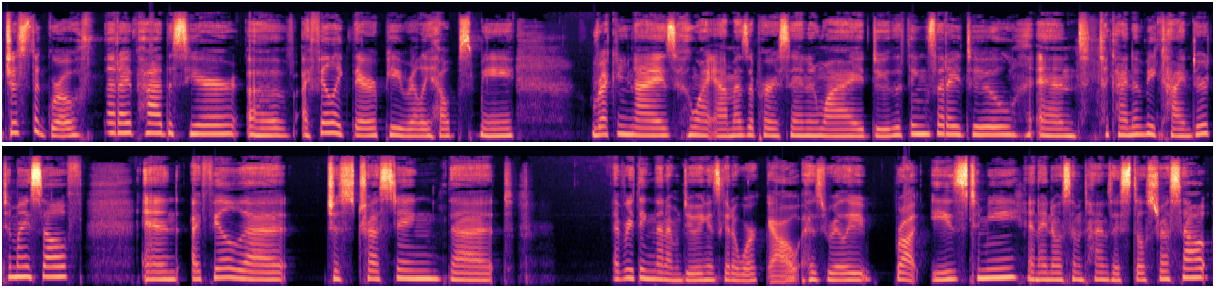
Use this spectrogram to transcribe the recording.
just the growth that I've had this year of I feel like therapy really helps me recognize who I am as a person and why I do the things that I do and to kind of be kinder to myself. And I feel that just trusting that everything that I'm doing is going to work out has really brought ease to me. And I know sometimes I still stress out,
